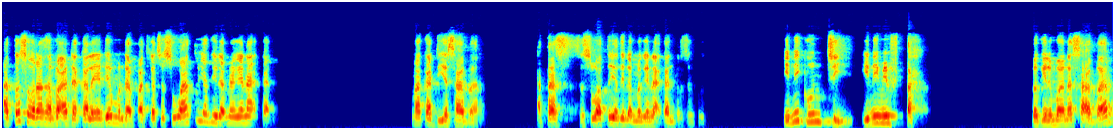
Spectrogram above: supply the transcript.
Atau seorang hamba ada kalanya dia mendapatkan sesuatu yang tidak mengenakan. Maka dia sabar atas sesuatu yang tidak mengenakan tersebut. Ini kunci, ini miftah. Bagaimana sabar,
